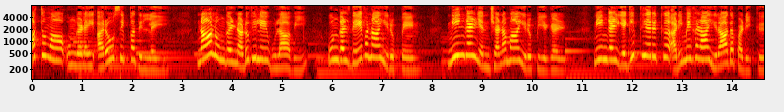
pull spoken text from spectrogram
ஆத்துமா உங்களை அரோசிப்பதில்லை. நான் உங்கள் நடுவிலே உலாவி உங்கள் தேவனாயிருப்பேன். நீங்கள் என் ஜனமாயிருப்பீர்கள். நீங்கள் எகிப்தியருக்கு அடிமைகளாயிராதபடிக்கு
